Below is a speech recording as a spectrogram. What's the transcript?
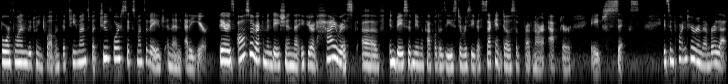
fourth one between 12 and 15 months, but 2, 4, 6 months of age, and then at a year. There is also a recommendation that if you're at high risk of invasive pneumococcal disease, to receive a second dose of Prevnar after age six. It's important to remember that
